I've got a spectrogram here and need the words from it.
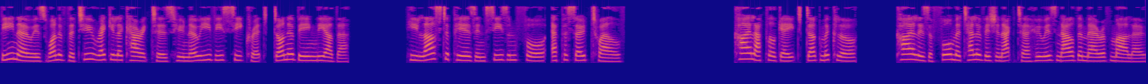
Beano is one of the two regular characters who know Evie's secret, Donna being the other. He last appears in Season 4, Episode 12. Kyle Applegate Doug McClure. Kyle is a former television actor who is now the mayor of Marlow.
